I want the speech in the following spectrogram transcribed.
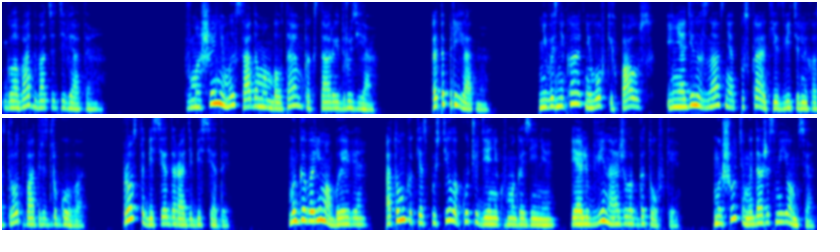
Глава 29. В машине мы с Адамом болтаем, как старые друзья. Это приятно. Не возникает неловких пауз, и ни один из нас не отпускает язвительных острот в адрес другого. Просто беседа ради беседы. Мы говорим об Эве, о том, как я спустила кучу денег в магазине, и о любви Найджела к готовке. Мы шутим и даже смеемся.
